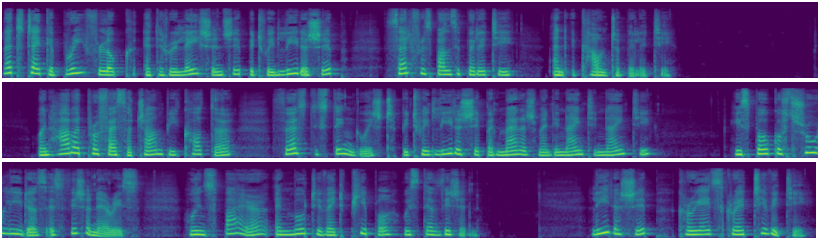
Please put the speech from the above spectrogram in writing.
Let's take a brief look at the relationship between leadership, self responsibility, and accountability. When Harvard professor John P. Kotter first distinguished between leadership and management in 1990, he spoke of true leaders as visionaries who inspire and motivate people with their vision. Leadership creates creativity,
